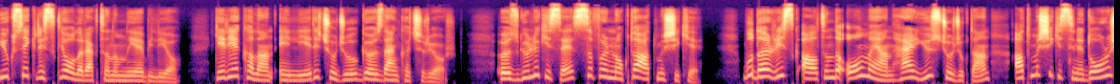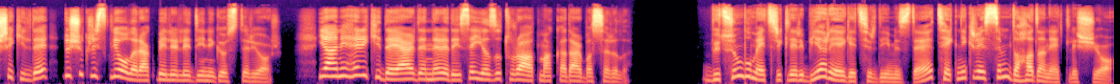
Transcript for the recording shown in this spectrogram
yüksek riskli olarak tanımlayabiliyor. Geriye kalan 57 çocuğu gözden kaçırıyor. Özgürlük ise 0.62. Bu da risk altında olmayan her 100 çocuktan 62'sini doğru şekilde düşük riskli olarak belirlediğini gösteriyor. Yani her iki değer de neredeyse yazı tura atmak kadar başarılı. Bütün bu metrikleri bir araya getirdiğimizde teknik resim daha da netleşiyor.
